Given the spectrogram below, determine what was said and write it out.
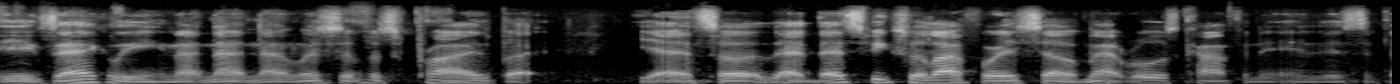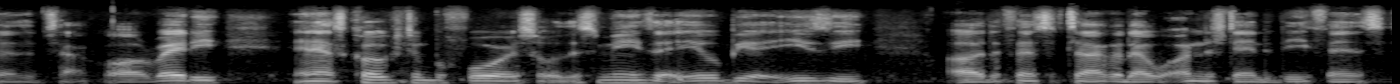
Exactly. Not not not much of a surprise, but yeah, so that that speaks a lot for itself. Matt Rhule is confident in this defensive tackle already and has coached him before, so this means that it will be an easy uh, defensive tackle that will understand the defense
